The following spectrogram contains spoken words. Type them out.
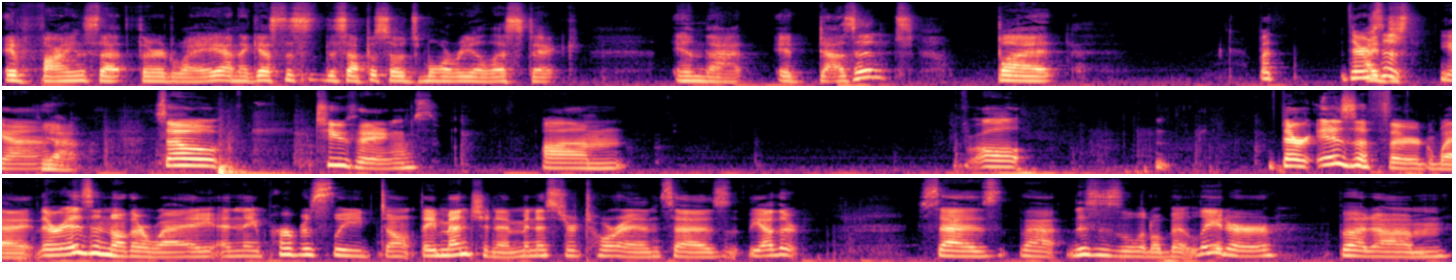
it finds that third way and i guess this this episode's more realistic in that it doesn't but But there's I a just- yeah. yeah So, two things. Um, well, there is a third way. There is another way, and they purposely don't. They mention it. Minister Toran says the other says that this is a little bit later, but um,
